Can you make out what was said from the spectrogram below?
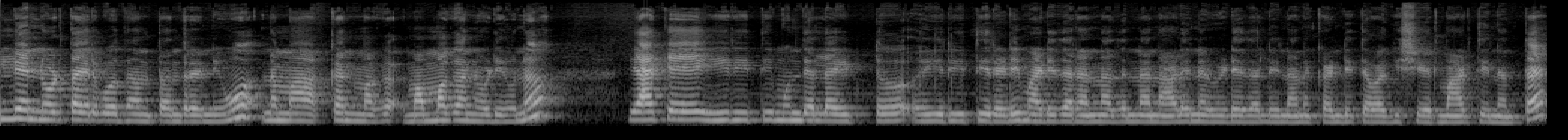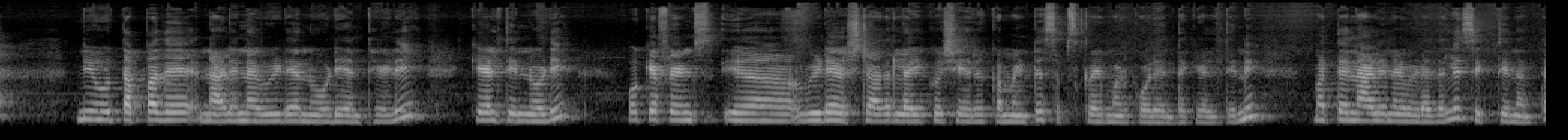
ಇಲ್ಲೇನು ನೋಡ್ತಾ ಇರ್ಬೋದು ಅಂತಂದರೆ ನೀವು ನಮ್ಮ ಅಕ್ಕನ ಮಗ, ಮೊಮ್ಮಗ ನೋಡಿ ಇವನು. ಯಾಕೆ ಈ ರೀತಿ ಮುಂದೆಲ್ಲ ಇಟ್ಟು, ಈ ರೀತಿ ರೆಡಿ ಮಾಡಿದ್ದಾರೆ ಅನ್ನೋದನ್ನು ನಾಳಿನ ವೀಡಿಯೋದಲ್ಲಿ ನಾನು ಖಂಡಿತವಾಗಿ ಶೇರ್ ಮಾಡ್ತೀನಂತೆ. ನೀವು ತಪ್ಪದೆ ನಾಳಿನ ವೀಡಿಯೋ ನೋಡಿ ಅಂಥೇಳಿ ಕೇಳ್ತೀನಿ ನೋಡಿ. ಓಕೆ ಫ್ರೆಂಡ್ಸ್ ವಿಡಿಯೋ ಇಷ್ಟ ಆದರೆ ಲೈಕು ಶೇರು ಕಮೆಂಟು ಸಬ್ಸ್ಕ್ರೈಬ್ ಮಾಡ್ಕೊಳ್ಳಿ ಅಂತ ಕೇಳ್ತೀನಿ. ಮತ್ತು ನಾಳಿನ ವಿಡಿಯೋದಲ್ಲಿ ಸಿಗ್ತೀನಂತ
